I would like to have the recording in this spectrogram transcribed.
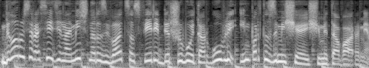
Беларусь и Россия динамично развиваются в сфере биржевой торговли импортозамещающими товарами.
